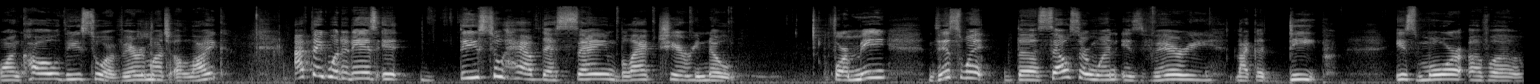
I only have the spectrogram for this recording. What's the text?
on cold, these two are very much alike. I think what it is, it these two have that same black cherry note. For me, this one, the seltzer one is very like a deep. It's more of a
